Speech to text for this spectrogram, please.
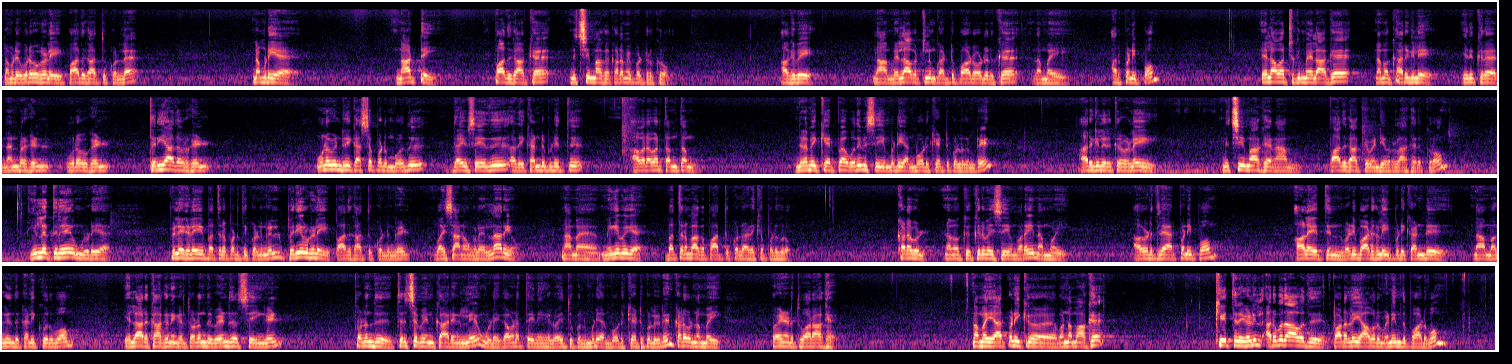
நம்முடைய உறவுகளை பாதுகாத்து கொள்ள நம்முடைய நாட்டை பாதுகாக்க நிச்சயமாக கடமைப்பட்டிருக்கிறோம். ஆகவே நாம் எல்லாவற்றிலும் கட்டுப்பாடோடு இருக்க நம்மை அர்ப்பணிப்போம். எல்லாவற்றுக்கும் மேலாக நமக்கு அருகிலே இருக்கிற நண்பர்கள் உறவுகள் தெரியாதவர்கள் உணவின்றி கஷ்டப்படும்போது தயவுசெய்து அதை கண்டுபிடித்து அவரவர் தம் தம் நிலைமைக்கேற்ப உதவி செய்யும்படி அன்போடு கேட்டுக்கொள்கின்றேன். அருகில் இருக்கிறவர்களை நிச்சயமாக நாம் பாதுகாக்க வேண்டியவர்களாக இருக்கிறோம். இல்லத்திலே உங்களுடைய பிள்ளைகளை பத்திரப்படுத்திக் கொள்ளுங்கள் பெரியவர்களை பாதுகாத்து கொள்ளுங்கள். வயசானவங்களை எல்லாரையும் நாம் மிக மிக பத்திரமாக பார்த்துக்கொள்ள அழைக்கப்படுகிறோம். கடவுள் நமக்கு கிருவை செய்யும் வரை நம்மை அவரிடத்தில் அர்ப்பணிப்போம். ஆலயத்தின் வழிபாடுகளை இப்படி கண்டு நாம் மகிழ்ந்து களி கூறுவோம். எல்லாருக்காக நீங்கள் தொடர்ந்து வேண்டுதல் செய்யுங்கள். தொடர்ந்து திருச்சபையின் காரியங்களிலே உங்களுடைய கவனத்தை நீங்கள் வைத்துக்கொள்ளும்படி அன்போடு கேட்டுக்கொள்கிறேன். கடவுள் நம்மை வழிநடத்துவாராக. நம்மை அர்ப்பணிக்க வண்ணமாக கீர்த்தனைகளில் அறுபதாவது பாடலை யாவரும் இணைந்து பாடுவோம்.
